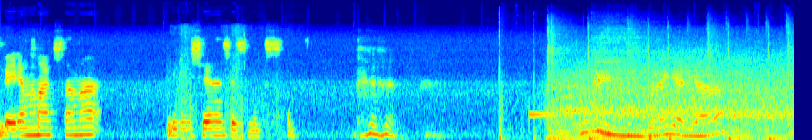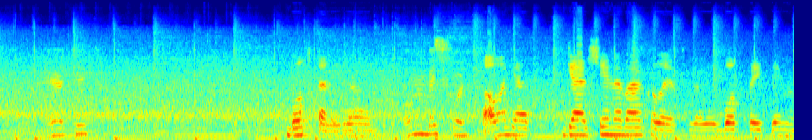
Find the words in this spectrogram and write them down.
Benim maksama bilgisayarın sesini kıstım. Uy böyle gel ya. Erkek Bot kalıyor. 15 gol. Ama ger gerçeğine daha kolay yapılıyor. Bu Bot beklemiyor.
